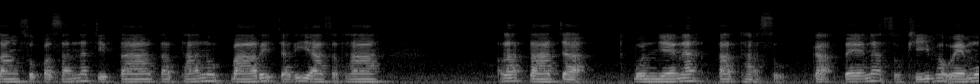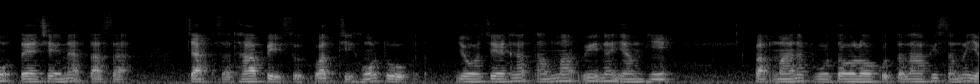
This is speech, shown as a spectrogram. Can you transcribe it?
ตัง สุปสันนจิตตา ตัฐานุปาริจริยาสทาลัตาจะบุญเยนะตัถสุกะเตนะสุขีพระเวมุเตเชนะตัสสะจะสทาปิสุวัตถิโหตุโยเจทะธรรมวินยมหิปะมาณภูโตโลกุตลาพิสมโย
